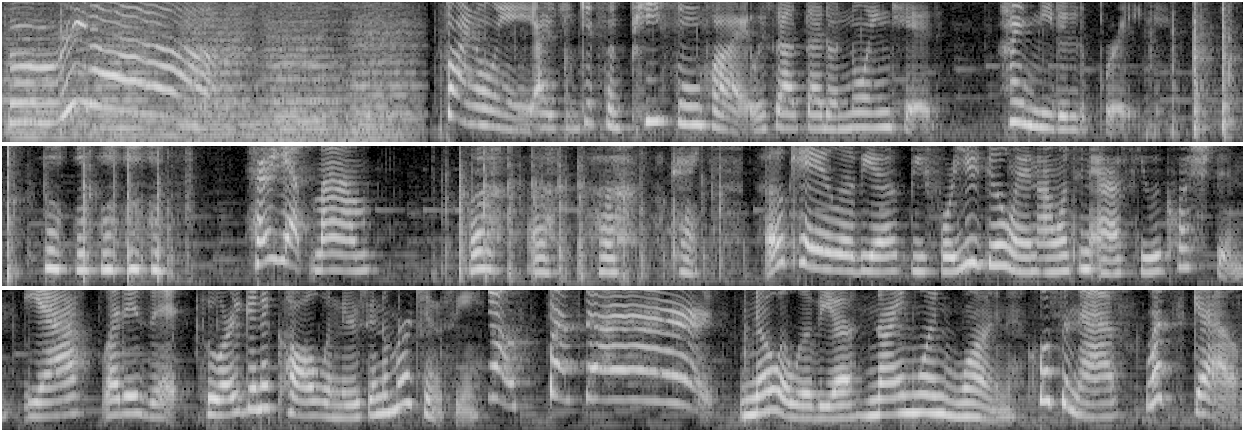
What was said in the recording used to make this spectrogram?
Freedom! Finally, I can get some peace and quiet without that annoying kid. I needed a break. Hurry up, Mom. Uh, uh, uh, okay. Okay, Olivia, before you go in, I want to ask you a question. Yeah? What is it? Who are you going to call when there's an emergency? Ghostbusters! No, Olivia, 911. Close enough. Let's go.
